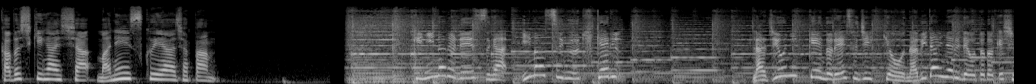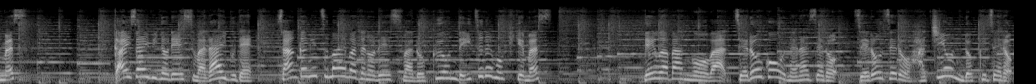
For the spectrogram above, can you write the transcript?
株式会社マネースクエアジャパン。気になるレースが今すぐ聞ける。ラジオ日経のレース実況をナビダイヤルでお届けします。開催日のレースはライブで3ヶ月前までのレースは録音でいつでも聞けます。電話番号は0570-008460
